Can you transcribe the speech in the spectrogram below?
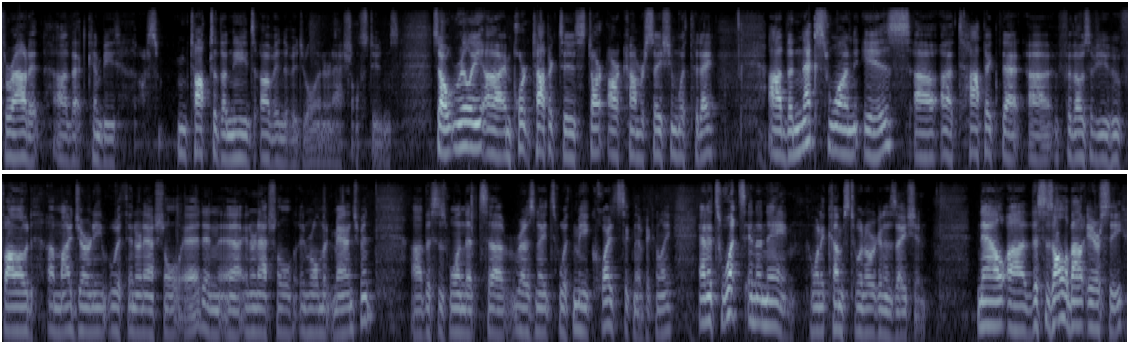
throughout it uh, that can be talk to the needs of individual international students. So really uh, important topic to start our conversation with today. Uh, the next one is uh, a topic that, uh, for those of you who followed uh, my journey with international ed and uh, international enrollment management, uh, this is one that resonates with me quite significantly, and it's what's in a name when it comes to an organization. Now, this is all about AIRC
